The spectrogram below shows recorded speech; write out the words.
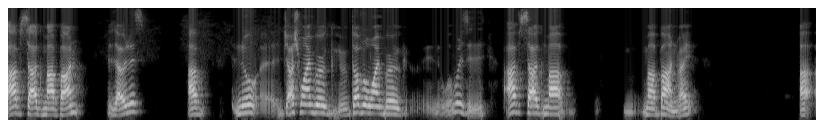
av sag ma ban. Is that what it is? Av no uh, Josh Weinberg, Dovro Weinberg. What is it? Av sag ma ma ban, right? Uh,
